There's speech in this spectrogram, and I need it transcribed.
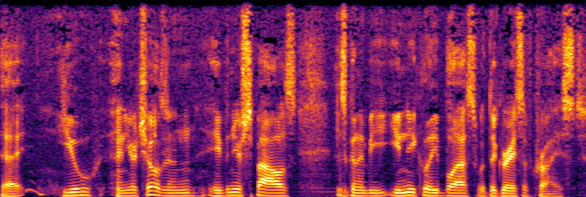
that you and your children, even your spouse, is going to be uniquely blessed with the grace of Christ.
